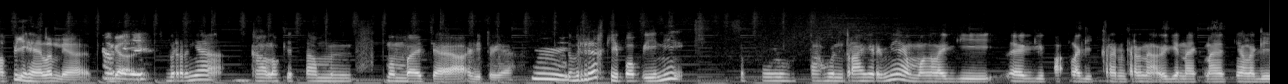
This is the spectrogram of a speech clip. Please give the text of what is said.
tapi Helen ya nggak Oke. sebenarnya kalau kita men- membaca gitu ya Hmm. sebenarnya K-pop ini 10 tahun terakhir ini emang lagi lagi pak lagi keren-keren lagi naik-naiknya lagi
